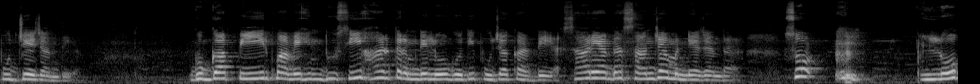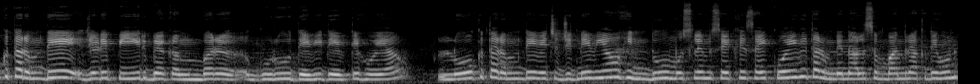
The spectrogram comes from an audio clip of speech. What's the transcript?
ਪੂਜੇ ਜਾਂਦੇ ਆ। ਗੁੱਗਾ ਪੀਰ ਭਾਵੇਂ ਹਿੰਦੂ ਸੀ, ਹਰ ਧਰਮ ਦੇ ਲੋਕ ਉਹਦੀ ਪੂਜਾ ਕਰਦੇ ਆ। ਸਾਰਿਆਂ ਦਾ ਸਾਂਝਾ ਮੰਨਿਆ ਜਾਂਦਾ ਹੈ। ਸੋ, ਲੋਕ ਧਰਮ ਦੇ ਜਿਹੜੇ ਪੀਰ ਬੇਗੰਬਰ ਗੁਰੂ, ਦੇਵੀ ਦੇਵਤੇ ਹੋਏ ਆ, ਲੋਕ ਧਰਮ ਦੇ ਵਿੱਚ ਜਿੰਨੇ ਵੀ ਆ, ਉਹ ਹਿੰਦੂ, ਮੁਸਲਿਮ, ਸਿੱਖ ਈਸਾਈ ਕੋਈ ਵੀ ਧਰਮ ਦੇ ਨਾਲ ਸੰਬੰਧ ਰੱਖਦੇ ਹੋਣ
